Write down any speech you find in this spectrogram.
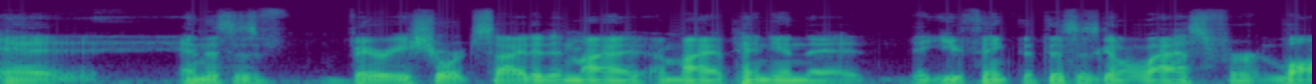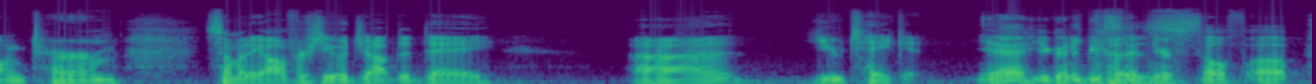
and, and this is very short sighted in my in my opinion that that you think that this is going to last for long term. Somebody offers you a job today, uh, you take it. yeah. You're going to be setting yourself up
